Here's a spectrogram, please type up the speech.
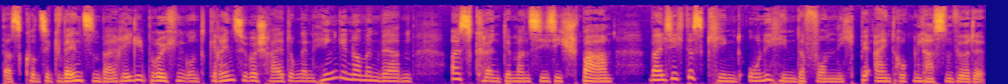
dass Konsequenzen bei Regelbrüchen und Grenzüberschreitungen hingenommen werden, als könnte man sie sich sparen, weil sich das Kind ohnehin davon nicht beeindrucken lassen würde.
